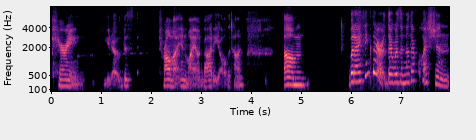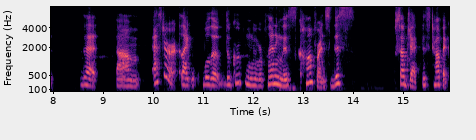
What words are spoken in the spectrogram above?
carrying, you know, this trauma in my own body all the time. Um, but I think there there was another question that um, Esther, like, well, the, the group when we were planning this conference, this subject, this topic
